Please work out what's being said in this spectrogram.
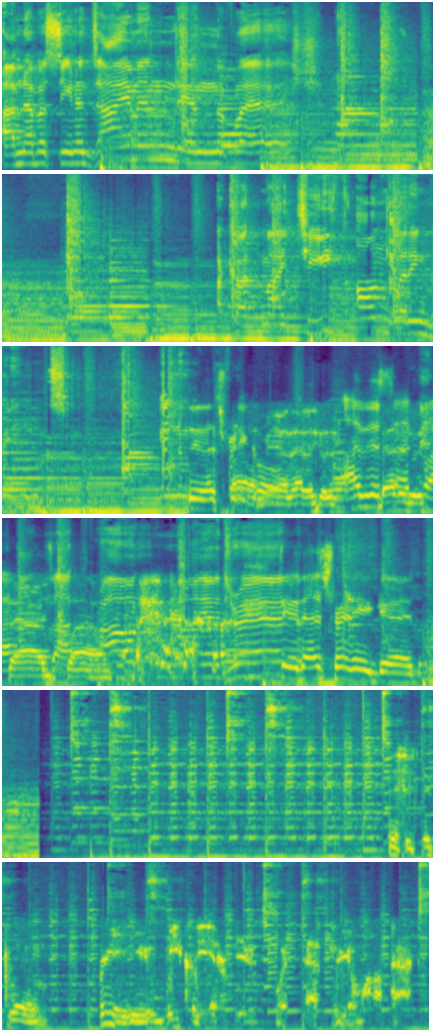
I've never seen a diamond in the flesh. I cut my teeth on wedding rings. Dude, that's pretty Oh, cool. man, that is a, I just that said is a clown. sad clown. crowd of my address. Dude, that's pretty good. This is The Gloom, bringing you weekly interviews with F3 Omaha PAX,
